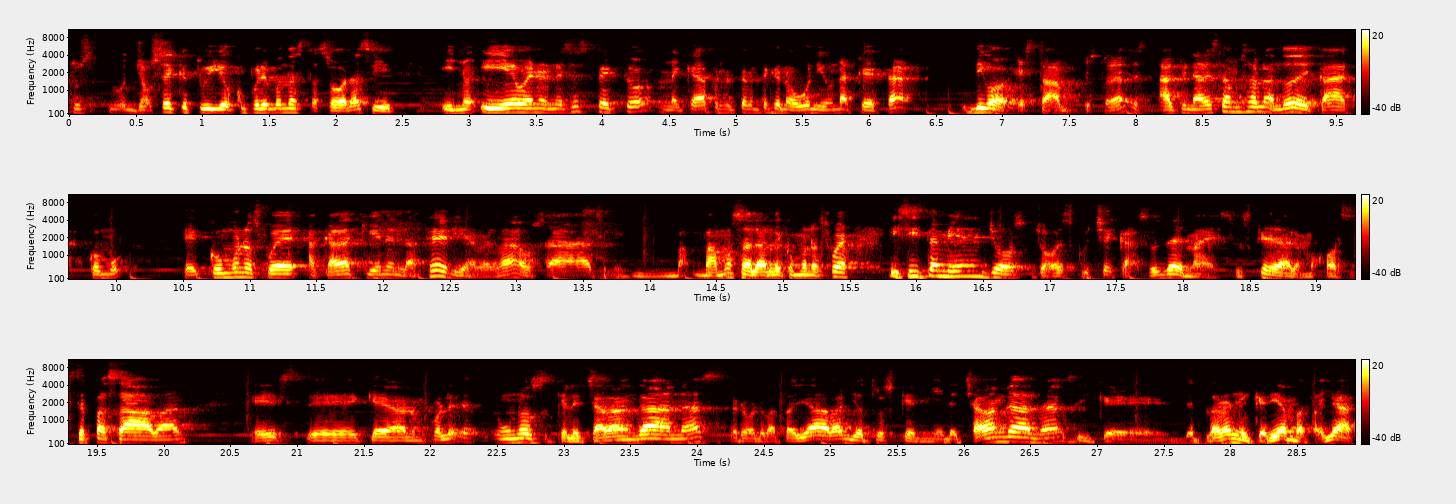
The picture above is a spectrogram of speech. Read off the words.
yo sé que tú y yo cumplimos nuestras horas y, y, no, y bueno, en ese aspecto me queda perfectamente que no hubo ni una queja. Digo, está, al final estamos hablando de cada, cómo, eh, cómo nos fue a cada quien en la feria, ¿verdad? O sea, vamos a hablar de cómo nos fue. Y sí, también yo, yo escuché casos de maestros que a lo mejor sí se pasaban, este, que a lo mejor unos que le echaban ganas, pero le batallaban, y otros que ni le echaban ganas y que de plano ni querían batallar.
